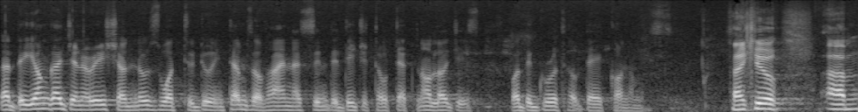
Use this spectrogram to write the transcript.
that the younger generation knows what to do in terms of harnessing the digital technologies for the growth of their economies. Thank you. Um,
